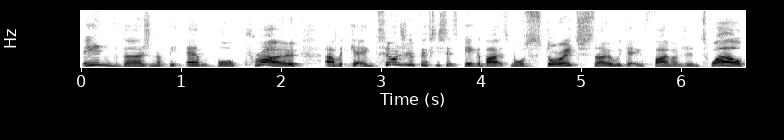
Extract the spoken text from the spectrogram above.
binned version of the M4 Pro. And we're getting 256 gigabytes more storage. So we're getting 512.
